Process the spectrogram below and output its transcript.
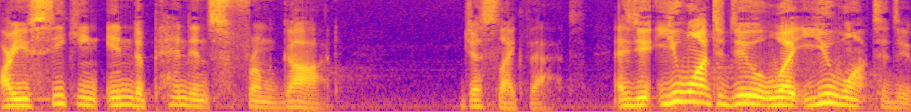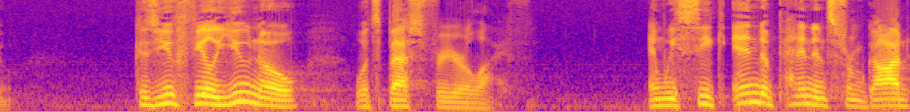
Are you seeking independence from God just like that? As you, you want to do what you want to do because you feel you know what's best for your life. And we seek independence from God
